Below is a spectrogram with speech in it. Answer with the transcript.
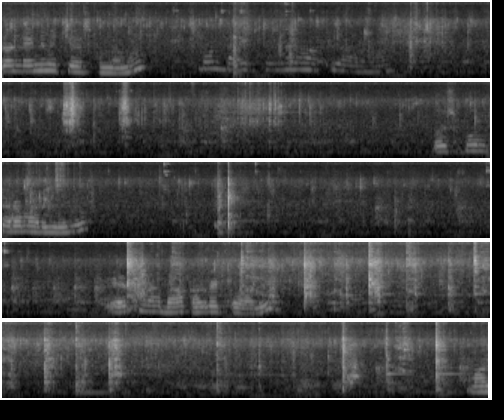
రెండు ఎండుమిర్చి వేసుకున్నాము ఒక స్పూన్ తెర మరిగింది. వేసిన బాగా కలబెట్టుకోవాలి. మన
